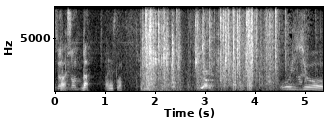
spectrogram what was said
Все, пошел? Да, понесла. Ой-ё.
